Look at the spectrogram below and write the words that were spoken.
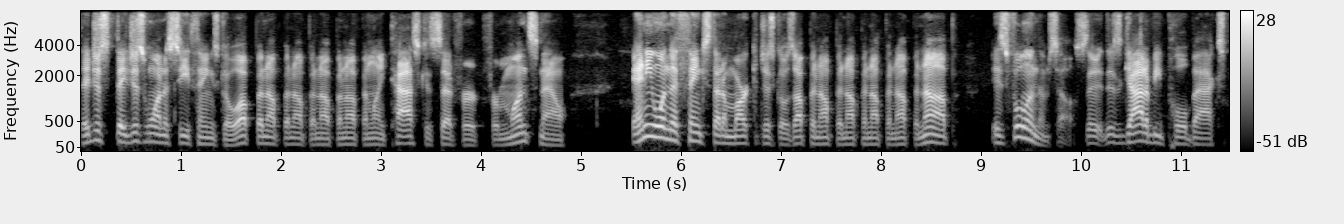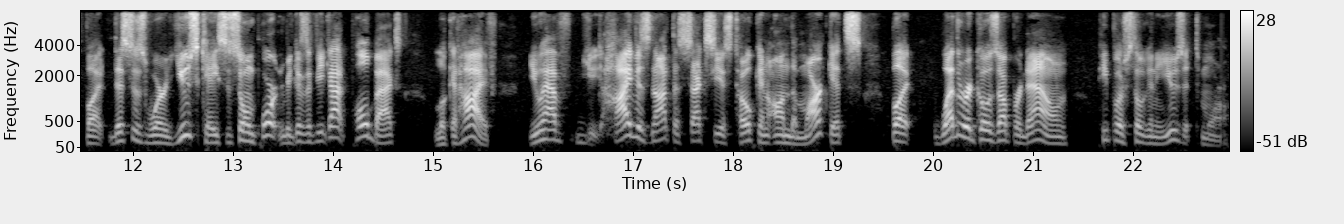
They just they just want to see things go up and up and up and up and up. And like task has said for for months now anyone that thinks that a market just goes up and up and up and up and up and up is fooling themselves there, has got to be pullbacks but this is where use case is so important because if you got pullbacks look at hive you have Hive is not the sexiest token on the markets, but whether it goes up or down, people are still going to use it tomorrow.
